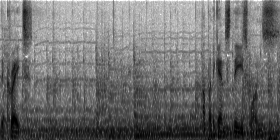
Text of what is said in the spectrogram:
the crate up and against these ones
